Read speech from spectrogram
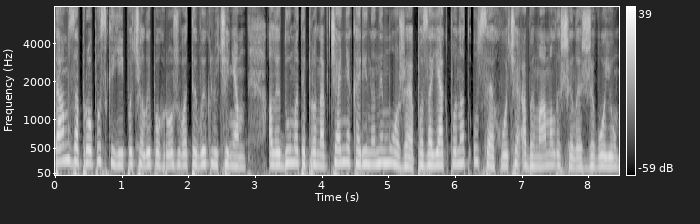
Там за пропуски їй почали погрожувати виключенням. Але думати про навчання Каріна не може, поза як понад усе хоче, аби мама лишилась живою.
